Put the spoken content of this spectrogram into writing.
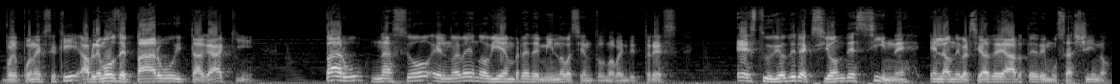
voy a poner aquí, hablemos de Paru Itagaki. Paru nació el 9 de noviembre de 1993 Estudió dirección de cine en la Universidad de Arte de Musashino.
